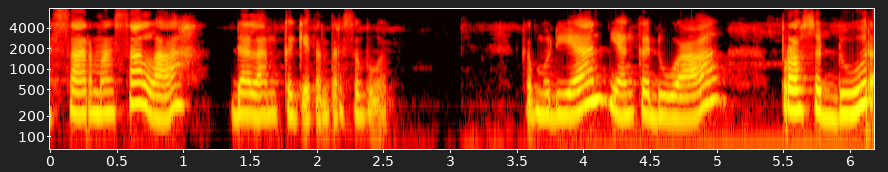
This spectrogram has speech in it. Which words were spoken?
dasar masalah dalam kegiatan tersebut. Kemudian yang kedua, prosedur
